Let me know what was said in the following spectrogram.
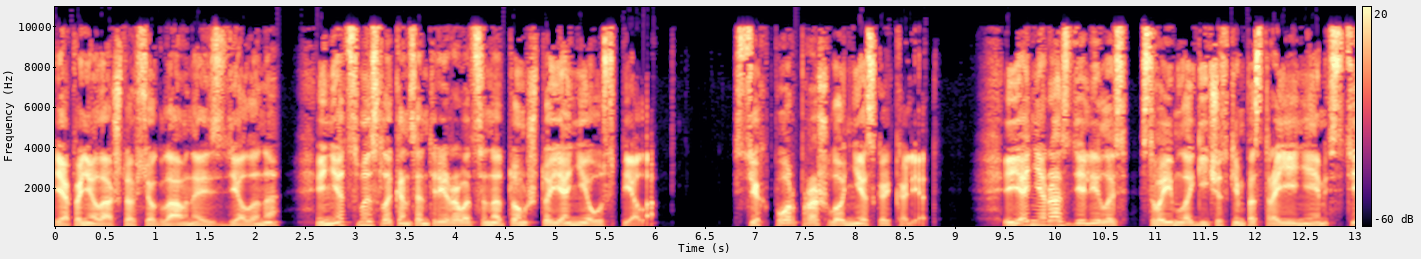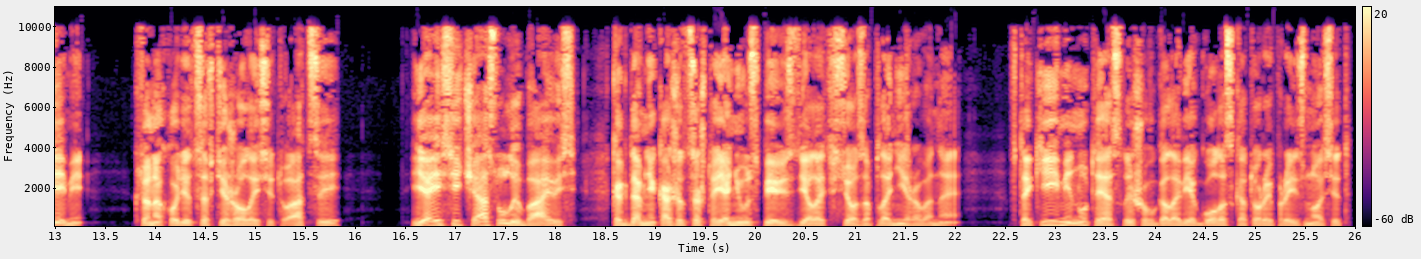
Я поняла, что все главное сделано, и нет смысла концентрироваться на том, что я не успела. С тех пор прошло несколько лет, и я не раз делилась своим логическим построением с теми, кто находится в тяжелой ситуации. Я и сейчас улыбаюсь, когда мне кажется, что я не успею сделать все запланированное. В такие минуты я слышу в голове голос, который произносит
